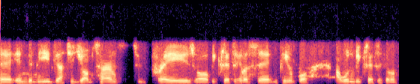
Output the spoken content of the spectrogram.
uh, in the media. That's your job times to praise or be critical of certain people. But I wouldn't be critical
